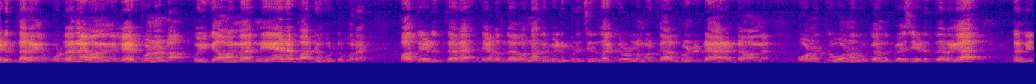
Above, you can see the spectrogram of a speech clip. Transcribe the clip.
எடுத்து தரேங்க. உடனே வாங்க லேட் பண்ணலாம் குயிக்காக வாங்க நேரே பார்ட்டி கூட்டு போகிறேன் பார்த்து எடுத்து தரேன். இடம் தேவைன்னா அந்த வீடு பிடிச்சிருந்தா கிலோ நம்பர் கால் பண்ணிட்டு டேரெக்டாக வாங்க. ஓனர் டு ஓனர் உட்காந்து பேசி எடுத்து தரேங்க. நன்றி.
